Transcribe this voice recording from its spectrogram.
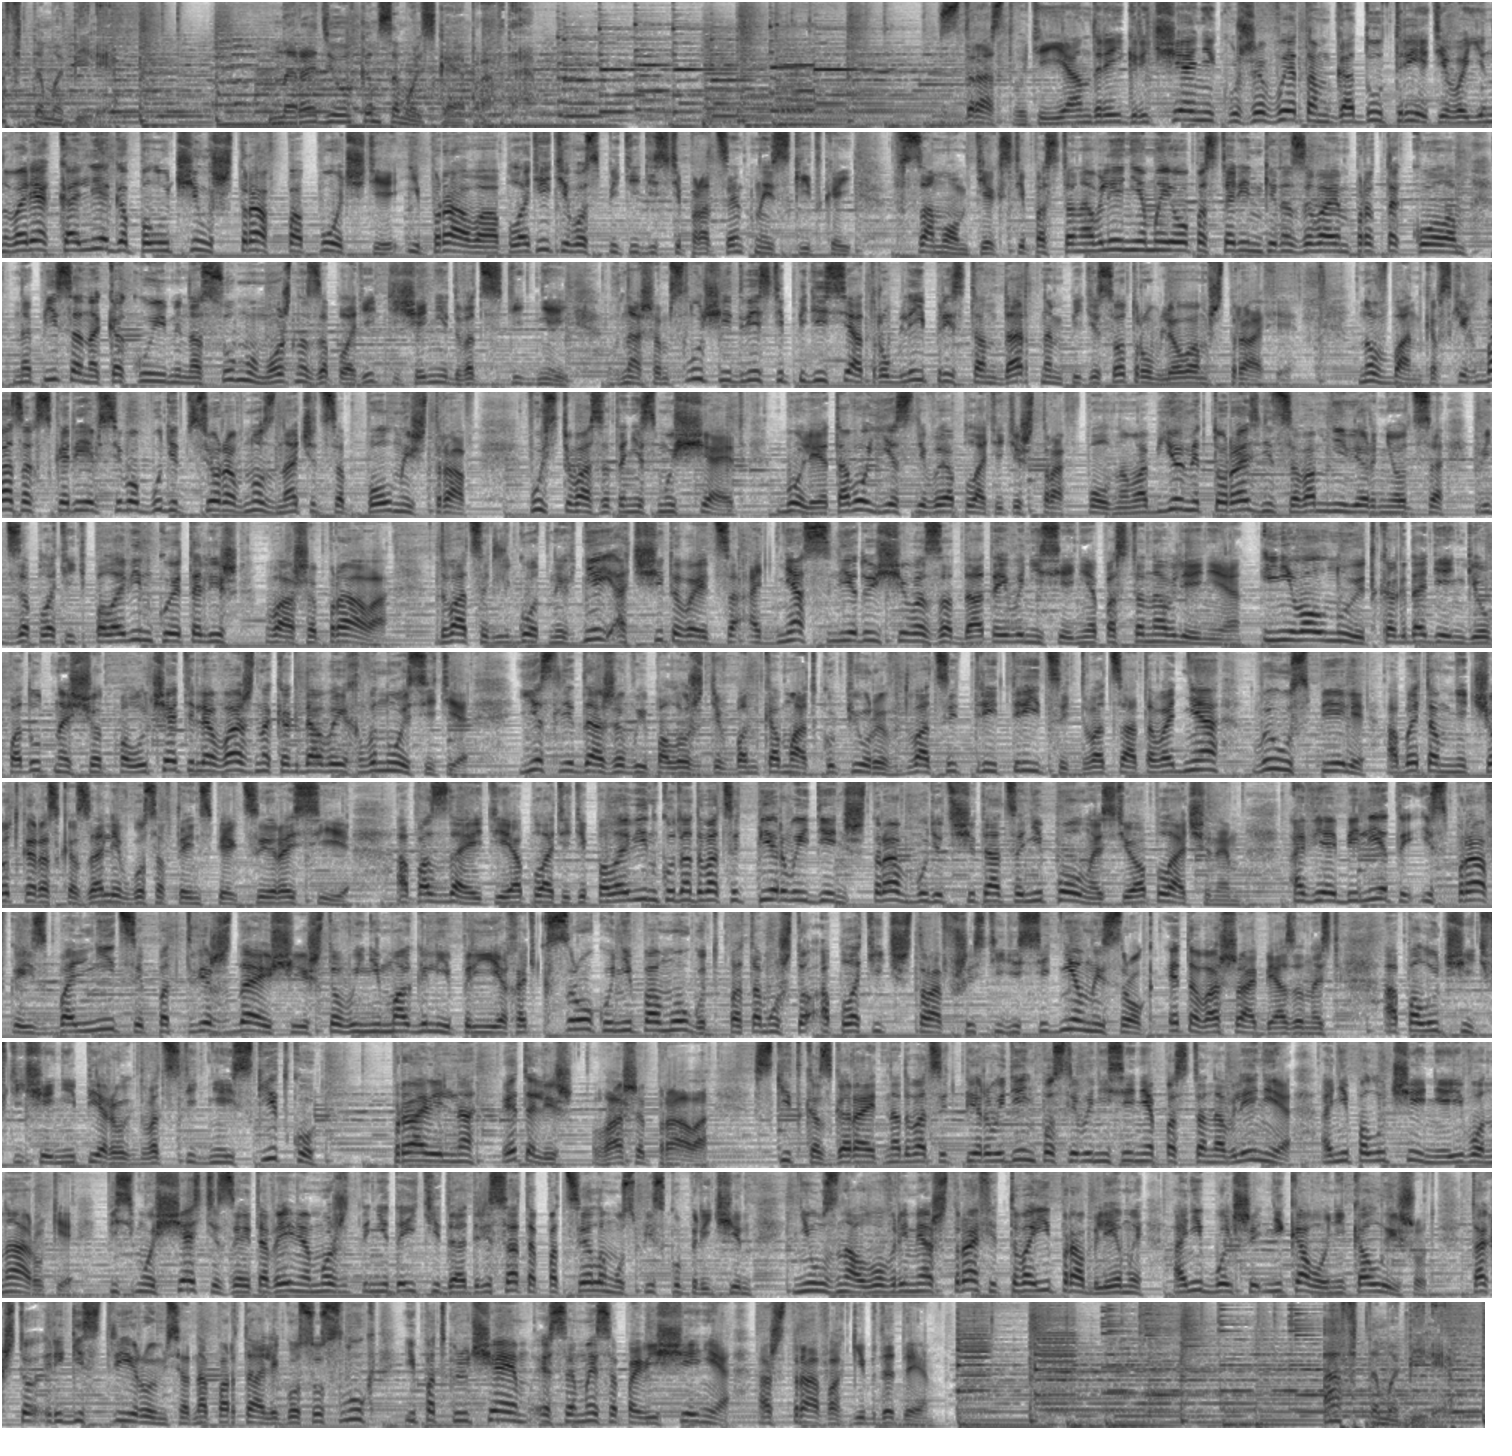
автомобили. На радио «Комсомольская правда». Здравствуйте, я Андрей Гречаник. Уже в этом году, 3 января, коллега получил штраф по почте и право оплатить его с 50% скидкой. В самом тексте постановления, мы его по старинке называем протоколом, написано, какую именно сумму можно заплатить в течение 20 дней. В нашем случае 250 рублей при стандартном 500-рублевом штрафе. Но в банковских базах, скорее всего, будет все равно значиться полный штраф. Пусть вас это не смущает. Более того, если вы оплатите штраф в полном объеме, то разница вам не вернется, ведь заплатить половинку – это лишь ваше право. 20 льготных дней отсчитывается от дня следующего за датой вынесения постановления. И не волнует, когда деньги упадут на счет получателя, важно, когда вы их выносите. Если даже вы положите в банкомат купюры в 23.30 20 дня, вы успели. Об этом мне четко рассказали в Госавтоинспекции России. Опоздаете и оплатите половинку, на 21 день штраф будет считаться не полностью оплаченным. Авиабилеты и справка из больницы, подтверждающие, что вы не могли приехать к сроку, не помогут, потому что оплатить штраф в 60-дневный срок – это ваша обязанность, а получить в течение первых 20 дней скидку Правильно, это лишь ваше право. Скидка сгорает на 21 день после вынесения постановления, а не получения его на руки. Письмо счастья за это время может и не дойти до адресата по целому списку причин. Не узнал вовремя о штрафе – твои проблемы, они больше никого не колышут. Так что регистрируемся на портале госуслуг и подключаем смс-оповещения о штрафах ГИБДД. Автомобили.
